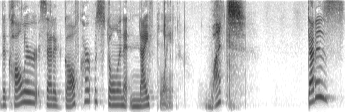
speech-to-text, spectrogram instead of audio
The caller said a golf cart was stolen at knife point. What? That is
